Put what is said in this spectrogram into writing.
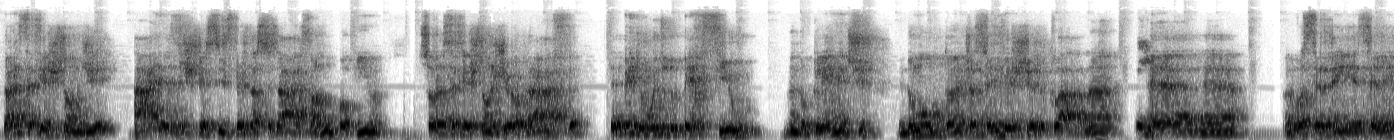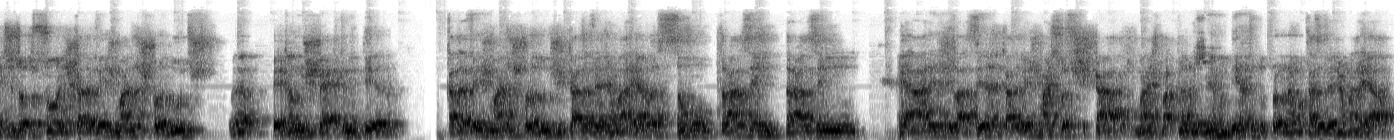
Então, essa questão de áreas específicas da cidade, falando um pouquinho sobre essa questão geográfica, depende muito do perfil né, do cliente e do montante a ser investido, claro. Né? É, é, você tem excelentes opções, cada vez mais os produtos, né, pegando o espectro inteiro, cada vez mais os produtos de Casa Verde e Amarela são, trazem, trazem é, áreas de lazer cada vez mais sofisticadas, mais bacanas, mesmo dentro do programa Casa Verde e Amarela.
